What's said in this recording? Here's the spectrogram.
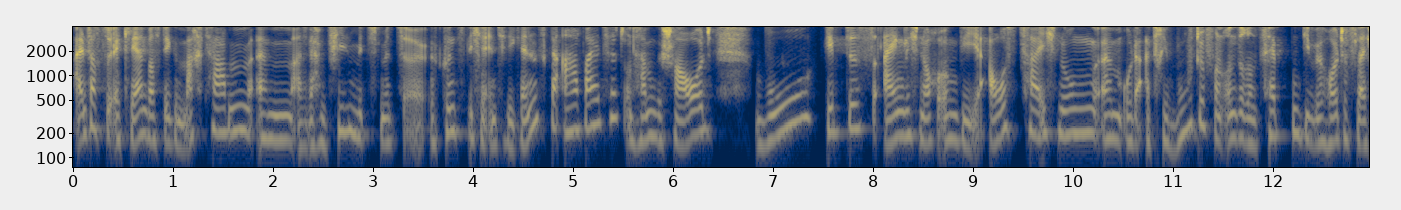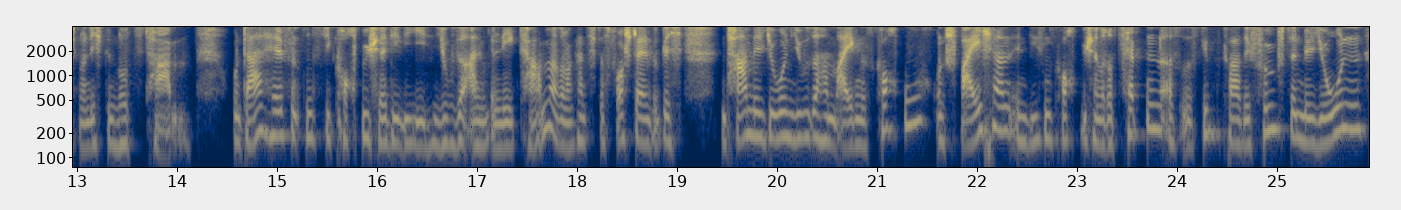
einfach zu erklären, was wir gemacht haben. Ähm, also wir haben viel mit mit äh, künstlicher Intelligenz gearbeitet und haben geschaut, wo gibt es eigentlich noch irgendwie Auszeichnungen ähm, oder Attribute von unseren Rezepten, die wir heute vielleicht noch nicht genutzt haben. Und da helfen uns die Kochbücher, die die User angelegt haben. Also man kann sich das vorstellen, wirklich ein paar Millionen User haben ein eigenes Kochbuch und speichern in diesen Kochbüchern Rezepten. Also es gibt quasi 15 Millionen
